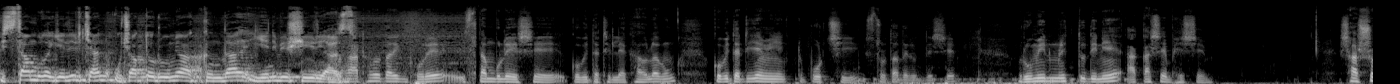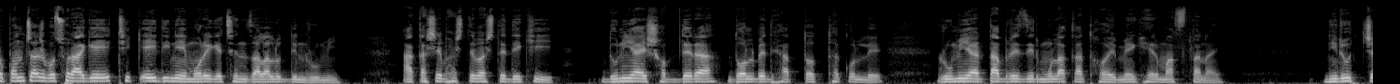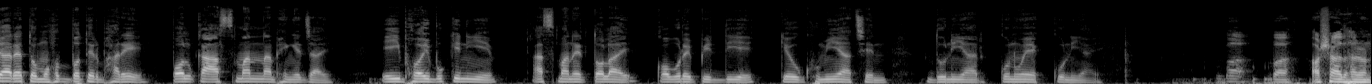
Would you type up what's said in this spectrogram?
İstanbul'a gelirken uçakta Rumi hakkında yeni bir şiir yazdım. 18 তারিখ ভোরে ইস্তাম্বুলে এসে কবিতাটি লেখা হলো এবং কবিতাটি আমি একটু পড়ছি শ্রোতাদের উদ্দেশ্যে রুমির মৃত্যু দিনে আকাশে ভেসে সাতশো পঞ্চাশ বছর আগে ঠিক এই দিনে মরে গেছেন জালালউদ্দিন রুমি। আকাশে ভাসতে ভাসতে দেখি দুনিয়ায় শব্দেরা দল বেঁধে আত্মহত্যা করলে রুমি আর তাবরেজির মোলাকাত হয় মেঘের মাস্তানায়। নিরুচ্চার এত মহব্বতের ভারে পলকা আসমান না ভেঙে যায়। এই ভয় বুকে নিয়ে আসমানের তলায় কবরে পিঠ দিয়ে কেউ ঘুমিয়ে আছেন দুনিয়ার কোনো এক কোনিয়ায় বাহ বাহ, অসাধারণ।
